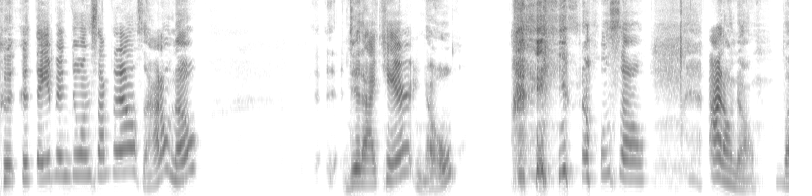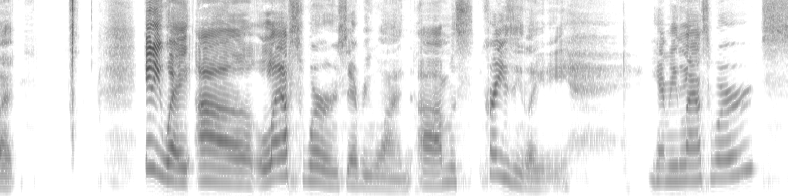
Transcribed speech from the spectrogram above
could, could they have been doing something else? I don't know. Did I care? No. you know, so I don't know, but anyway, uh, last words, everyone. Um, crazy lady. You have any last words?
